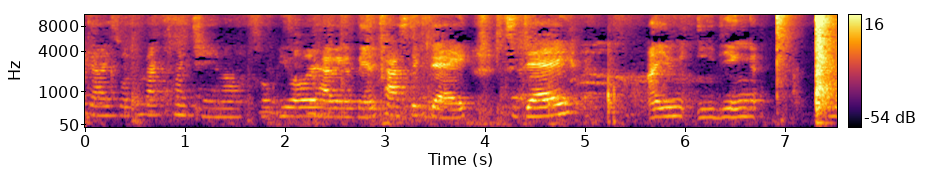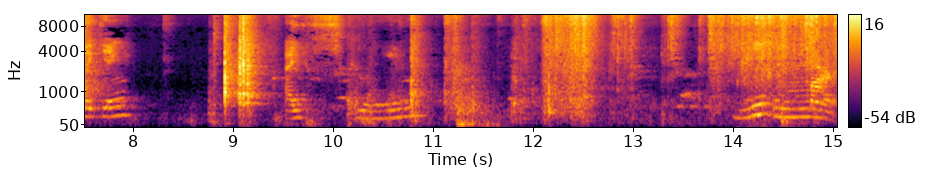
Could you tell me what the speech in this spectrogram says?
guys, welcome back to my channel. Hope you all are having a fantastic day. Today, I am eating, making ice cream. Meet Mark.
